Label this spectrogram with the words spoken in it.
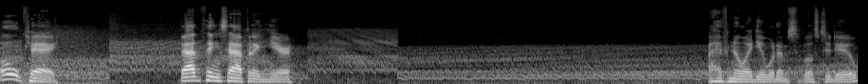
Okay. Bad things happening here. I have no idea what I'm supposed to do.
